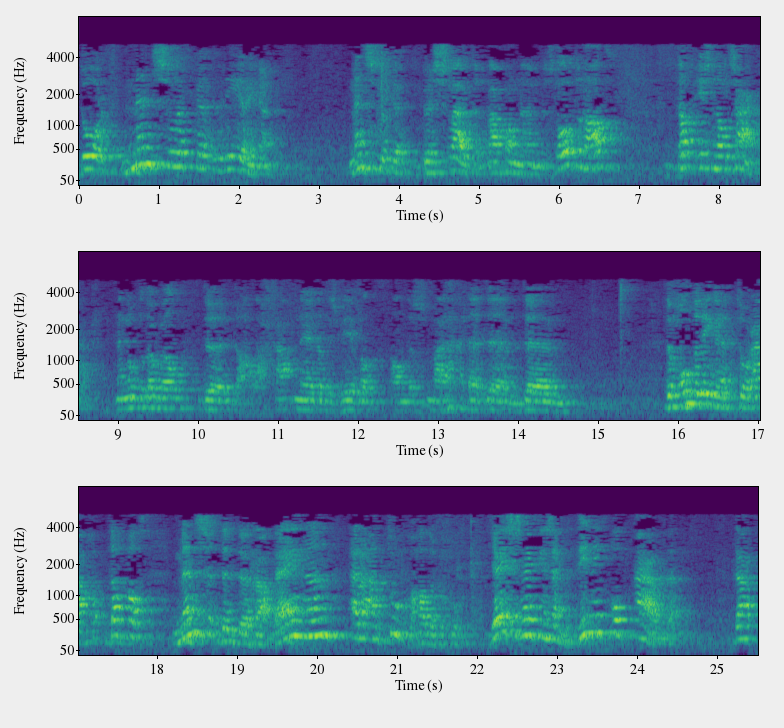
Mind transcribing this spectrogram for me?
door menselijke leringen. Menselijke besluiten. Waarvan men besloten had, dat is noodzakelijk. Men noemt het ook wel de, de halacha. Nee, dat is weer wat anders. Maar uh, de, de, de mondelinge Torah. Dat wat mensen, de, de rabbijnen, eraan toe hadden gevoegd. Jezus heeft in zijn bediening op aarde daar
